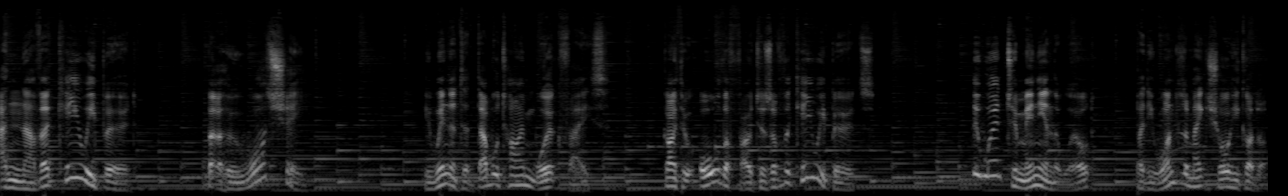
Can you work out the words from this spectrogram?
another kiwi bird. But who was she? He went into double time work phase, going through all the photos of the kiwi birds. There weren't too many in the world, but he wanted to make sure he got it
